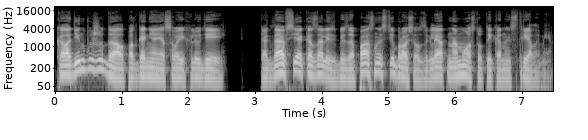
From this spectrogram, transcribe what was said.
Каладин выжидал, подгоняя своих людей. Когда все оказались в безопасности, бросил взгляд на мост, утыканный стрелами.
